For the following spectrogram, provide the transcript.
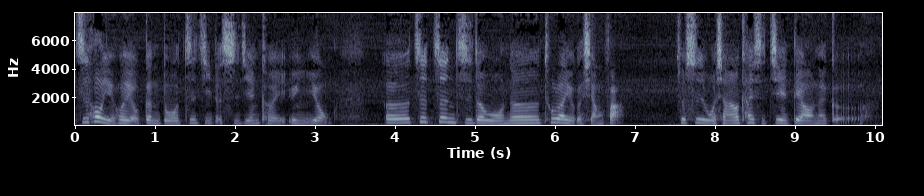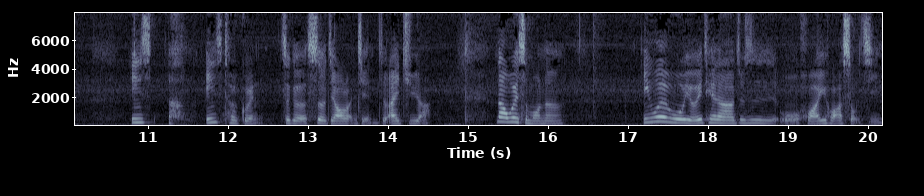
之后也会有更多自己的时间可以运用。而这阵子的我呢，突然有个想法，就是我想要开始戒掉那个 ins Instagram 这个社交软件，就 IG 啊。那为什么呢？因为我有一天啊，就是我划一划手机，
